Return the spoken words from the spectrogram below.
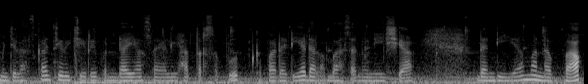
menjelaskan ciri-ciri benda yang saya lihat tersebut kepada dia dalam bahasa Indonesia, dan dia menebak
